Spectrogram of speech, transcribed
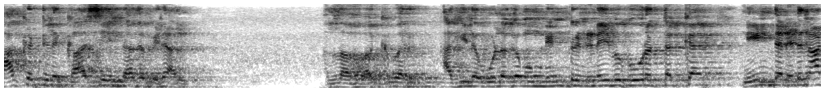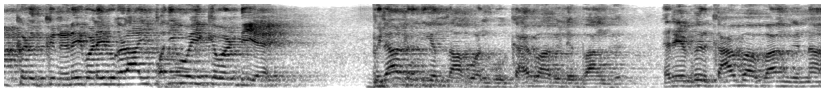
பாக்கெட்டில் காசு இல்லாத பிலால். அல்லாஹ் அக்பர் அகில உலகமும் நின்று நினைவு கூறத்தக்க நீண்ட நெடுநாட்களுக்கு நினைவடைவுகளாய் பதிவு வைக்க வேண்டிய பிலால் ரதி அல்லாஹ் அன்பு காபாவிலே பாங்கு. நிறைய பேர் காபா பாங்குன்னா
